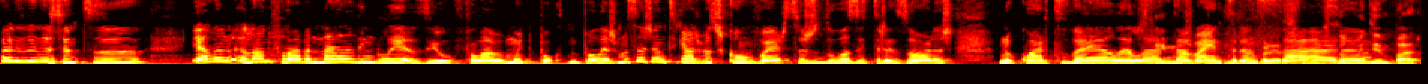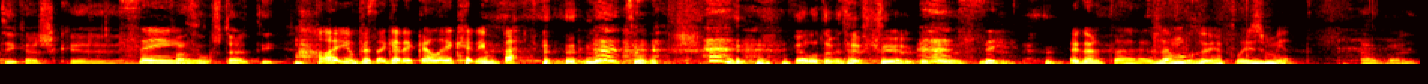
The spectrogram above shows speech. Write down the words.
Às vezes a gente. Ela, ela não falava nada de inglês, eu falava muito pouco de nepalês, mas a gente tinha às vezes conversas de duas e três horas no quarto dela, ela Sim, estava a Parece uma entrançar. pessoa muito empática, acho que é Sim. fácil gostar de ti. Ai, eu pensei que era aquela que era empática. Não, tu- Ela também deve ser, coitada. Sim, agora tá, já morreu, infelizmente. Ah, olha.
